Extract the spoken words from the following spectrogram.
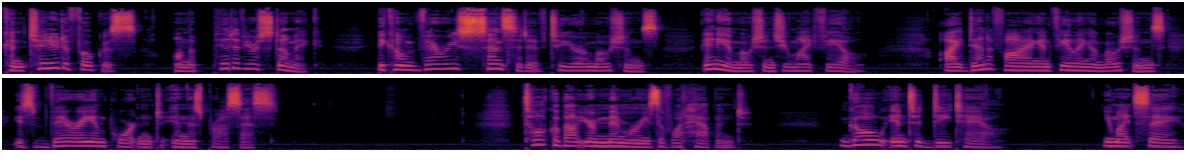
Continue to focus on the pit of your stomach. Become very sensitive to your emotions, any emotions you might feel. Identifying and feeling emotions is very important in this process. Talk about your memories of what happened. Go into detail. You might say,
